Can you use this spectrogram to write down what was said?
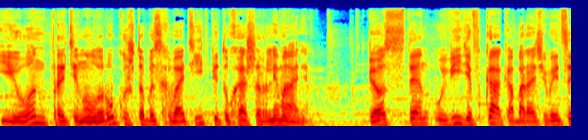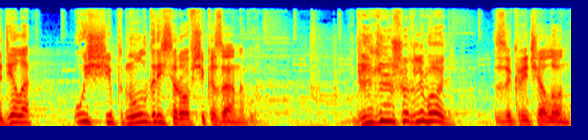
И он протянул руку, чтобы схватить петуха Шарлеманя. Пес Стэн, увидев, как оборачивается дело, ущипнул дрессировщика за ногу. «Беги, Шарлемань!» – закричал он.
